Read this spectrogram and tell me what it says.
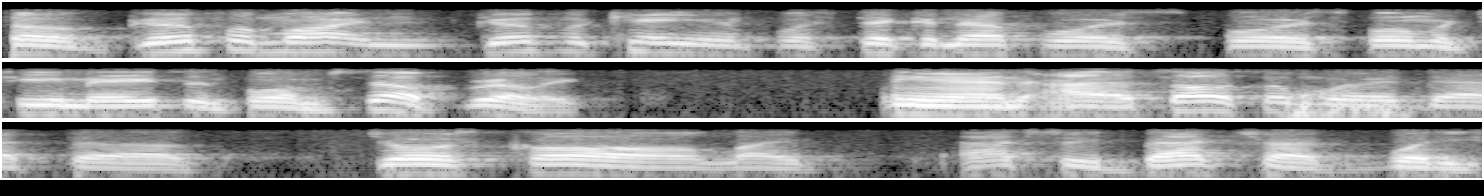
so good for Martin, good for Kenyon for sticking up for his for his former teammates and for himself, really. And I saw somewhere that uh, George Karl like actually backtracked what he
